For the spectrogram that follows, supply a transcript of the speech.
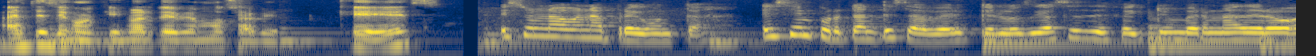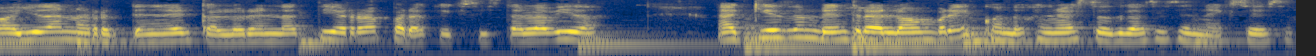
Antes de continuar debemos saber qué es. Es una buena pregunta. Es importante saber que los gases de efecto invernadero ayudan a retener el calor en la Tierra para que exista la vida. Aquí es donde entra el hombre cuando genera estos gases en exceso,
